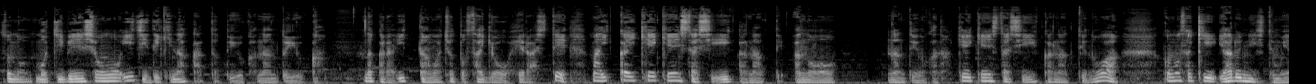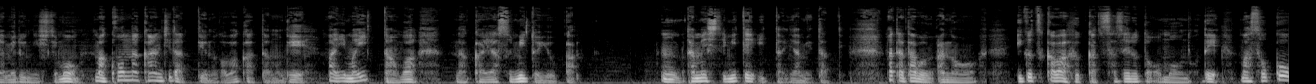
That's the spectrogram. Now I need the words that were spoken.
そのモチベーションを維持できなかったというか、なんというか。だから一旦はちょっと作業を減らして、まあ一回経験したしいいかなって、あの、なんていうのかな、経験したしいいかなっていうのは、この先やるにしてもやめるにしても、まあこんな感じだっていうのが分かったので、まあ今一旦は中休みというか、うん、試してみて一旦やめたって。また多分、あの、いくつかは復活させると思うので、まあそこ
